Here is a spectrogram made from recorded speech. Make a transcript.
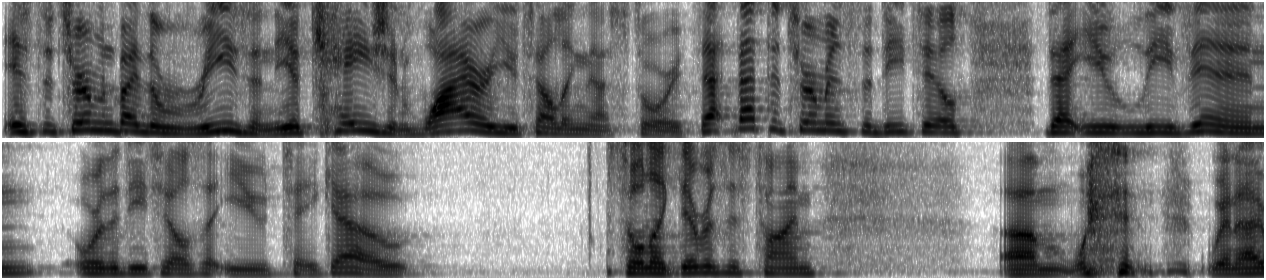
is determined by the reason, the occasion. Why are you telling that story? That, that determines the details that you leave in or the details that you take out. So, like, there was this time um, when, when I,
